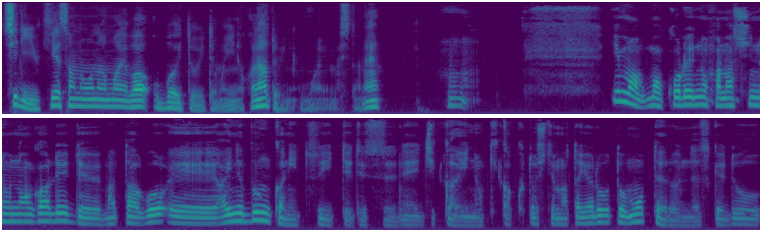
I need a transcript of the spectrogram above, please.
チリ・ユキエさんのお名前は覚えておいてもいいのかなというふうに思いましたね。うん今、まあ、これの話の流れで、またご、えー、アイヌ文化についてですね、次回の企画としてまたやろうと思ってるんですけど、やっ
